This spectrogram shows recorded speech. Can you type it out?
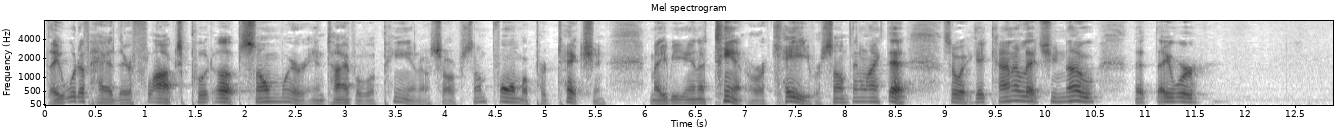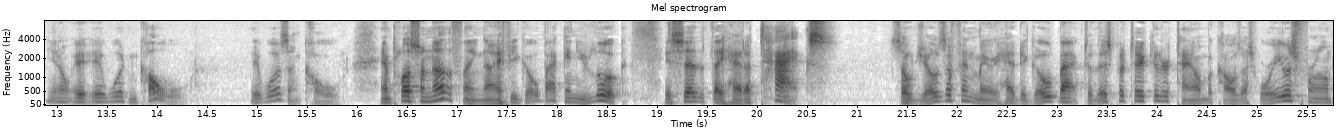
they would have had their flocks put up somewhere in type of a pen or some form of protection, maybe in a tent or a cave or something like that. So it, it kind of lets you know that they were, you know, it, it wasn't cold. It wasn't cold. And plus another thing, now if you go back and you look, it said that they had a tax. So Joseph and Mary had to go back to this particular town because that's where he was from.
